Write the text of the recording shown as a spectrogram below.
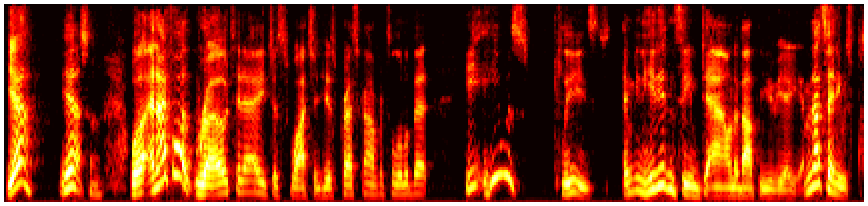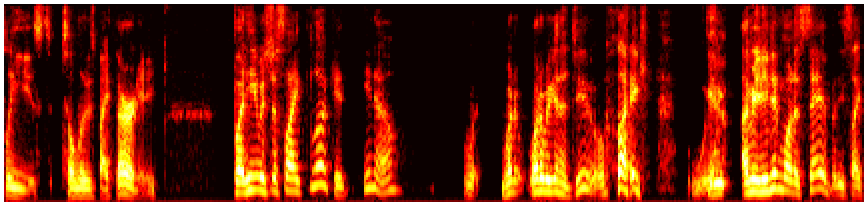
Yeah. Yeah. So. Well, and I thought Rowe today, just watching his press conference a little bit, he, he was pleased. I mean, he didn't seem down about the UVA game. I'm not saying he was pleased to lose by 30, but he was just like, look, it, you know, what, what, what are we going to do? like, yeah. I mean, he didn't want to say it, but he's like,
